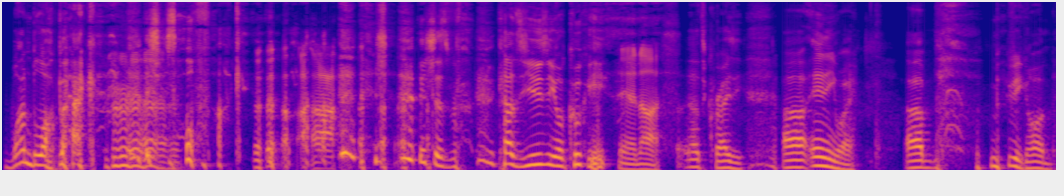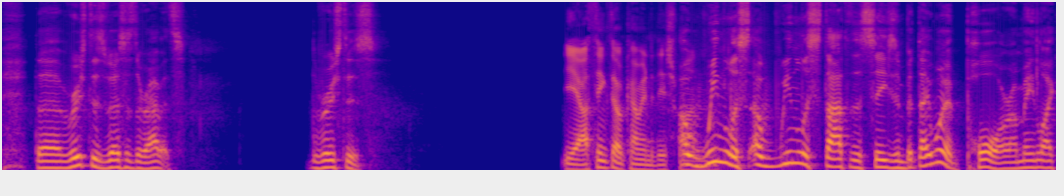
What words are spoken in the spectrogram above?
one block back, it's just all fuck. it's just cuz using or cooking. yeah, nice. That's crazy. Uh, anyway, um, moving on. The Roosters versus the Rabbits. The Roosters. Yeah, I think they'll come into this one. A winless, a winless start to the season, but they weren't poor. I mean, like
